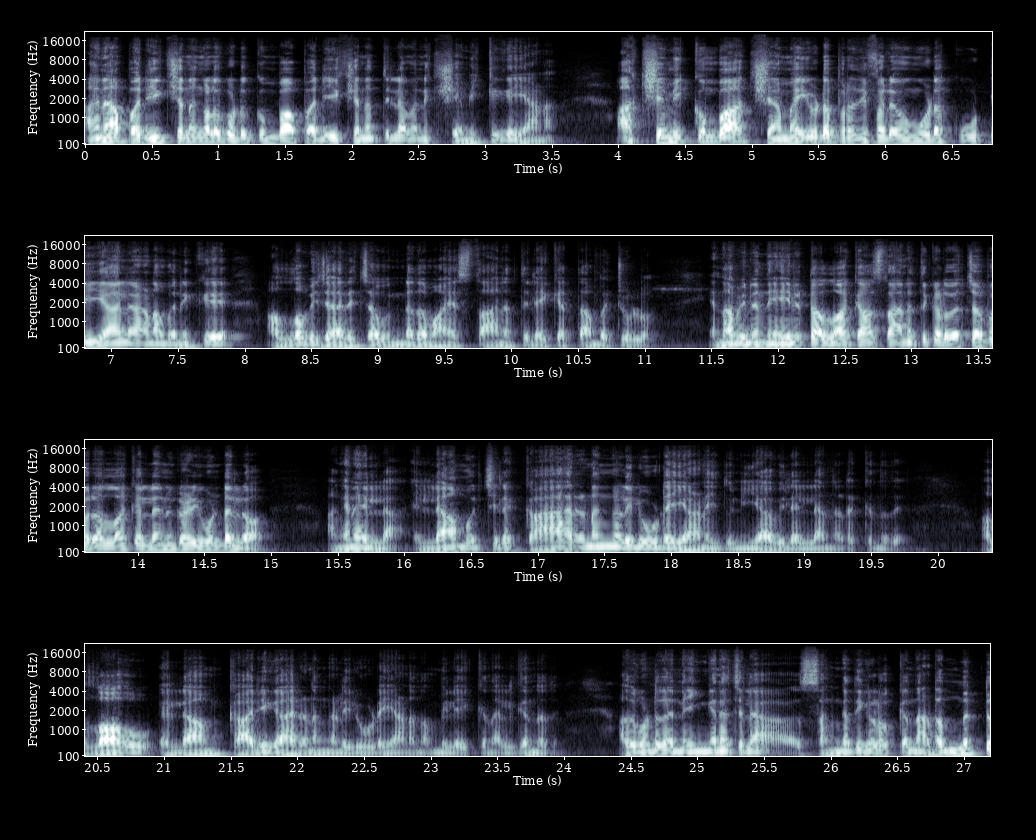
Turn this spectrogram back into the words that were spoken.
അങ്ങനെ ആ പരീക്ഷണങ്ങൾ കൊടുക്കുമ്പോൾ ആ പരീക്ഷണത്തിൽ അവൻ ക്ഷമിക്കുകയാണ്. ആ ക്ഷമിക്കുമ്പോൾ ആ ക്ഷമയുടെ പ്രതിഫലവും കൂടെ കൂട്ടിയാലാണ് അവനക്ക് അള്ള വിചാരിച്ച ഉന്നതമായ സ്ഥാനത്തിലേക്ക് എത്താൻ പറ്റുള്ളൂ. എന്നാൽ പിന്നെ നേരിട്ട് അള്ളാഹ്ക്ക് ആ സ്ഥാനത്തേക്കട് വെച്ചാൽ പോലും അള്ളാഹ്ക്ക് എല്ലാവരും കഴിവുണ്ടല്ലോ. അങ്ങനെയല്ല എല്ലാം ഒരു ചില കാരണങ്ങളിലൂടെയാണ് ഈ ദുനിയാവിലെല്ലാം നടക്കുന്നത്. അള്ളാഹു എല്ലാം കാര്യകാരണങ്ങളിലൂടെയാണ് നമ്മിലേക്ക് നൽകുന്നത്. അതുകൊണ്ട് തന്നെ ഇങ്ങനെ ചില സംഗതികളൊക്കെ നടന്നിട്ട്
